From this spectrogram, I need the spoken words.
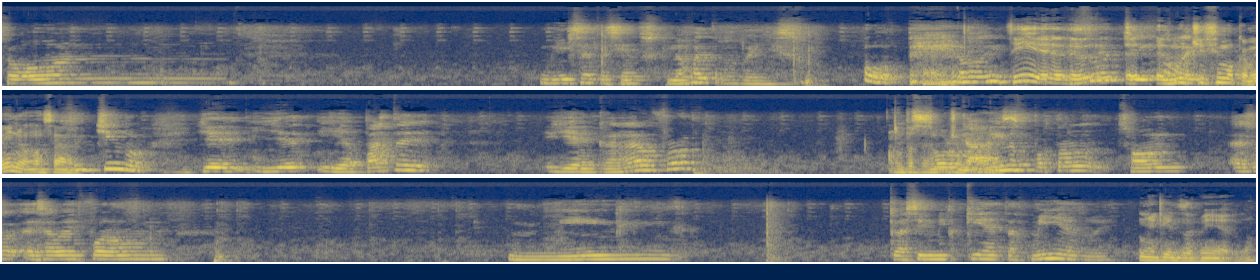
son 1700 kilómetros, güey. Putero. Sí, es, es- un chingo, es muchísimo camino, o sea, Es un chingo. Y, y, y aparte, y en carrera off-road, pues es por mucho caminos, más. por todo, son. Eso, esa vez fueron. Mil. Casi 1500 millas, güey. 1500 millas, ¿no?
